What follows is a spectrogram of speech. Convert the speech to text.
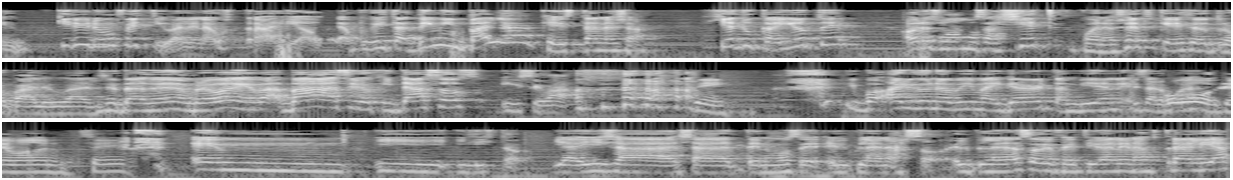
Eh, Quiero ir a un festival en Australia ahora, porque está Tame Impala, que están allá. Hiatu Coyote, ahora sumamos a Jet. Bueno, Jet que es de otro palo igual. Pero bueno, va, va a hacer los hitazos y se va. Sí. tipo, I'm gonna be my girl también, esa puedo Oh, temón, sí. Em, y, y listo. Y ahí ya, ya tenemos el, el planazo, el planazo de festival en Australia.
